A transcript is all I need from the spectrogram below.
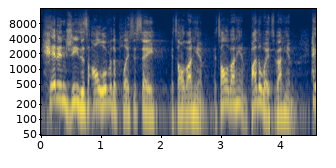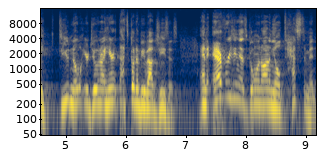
hidden Jesus all over the place to say, it's all about Him. It's all about Him. By the way, it's about Him. Hey, do you know what you're doing right here? That's going to be about Jesus. And everything that's going on in the Old Testament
